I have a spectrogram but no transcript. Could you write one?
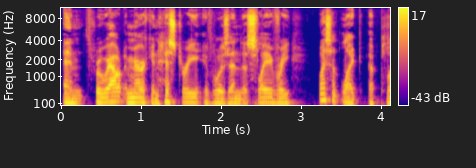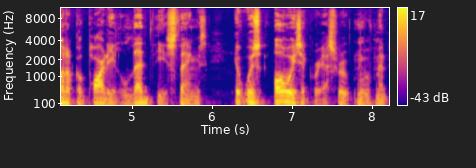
And throughout American history, if it was end of slavery, it wasn't like a political party led these things. It was always a grassroots movement.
